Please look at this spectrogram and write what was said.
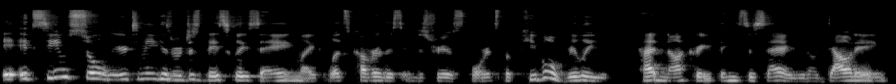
it, it seems so weird to me because we're just basically saying like, let's cover this industry of sports, but people really had not great things to say, you know, doubting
